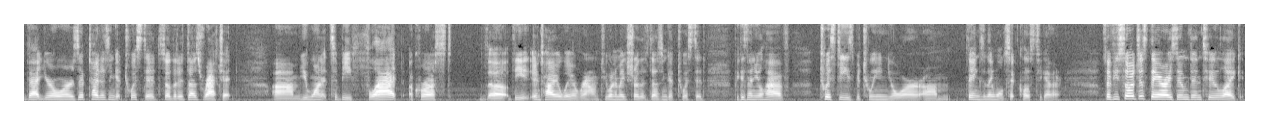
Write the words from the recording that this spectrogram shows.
that your zip tie doesn't get twisted so that it does ratchet. Um, you want it to be flat across the, the entire way around. You want to make sure that it doesn't get twisted because then you'll have twisties between your um, things and they won't sit close together. So if you saw it just there, I zoomed into like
